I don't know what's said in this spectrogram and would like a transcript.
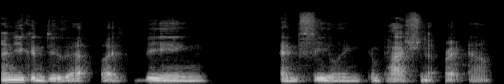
And you can do that by being and feeling compassionate right now.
